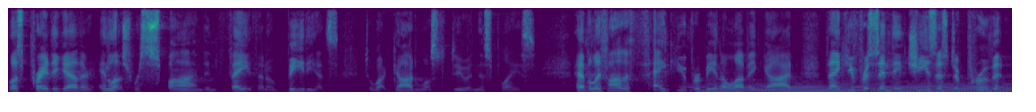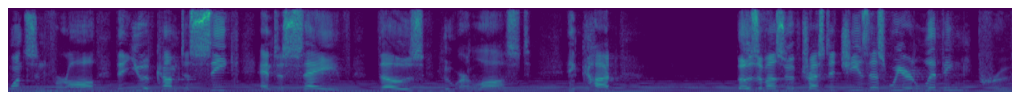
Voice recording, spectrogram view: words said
Let's pray together and let's respond in faith and obedience to what God wants to do in this place. Heavenly Father, thank you for being a loving God. Thank you for sending Jesus to prove it once and for all that you have come to seek and to save those who are lost. And God, those of us who have trusted Jesus, we are living proof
